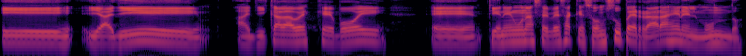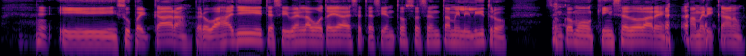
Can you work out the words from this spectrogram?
Y, y allí, allí cada vez que voy, eh, tienen unas cervezas que son súper raras en el mundo y súper caras, pero vas allí y te sirven la botella de 760 mililitros, son como 15 dólares americanos.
